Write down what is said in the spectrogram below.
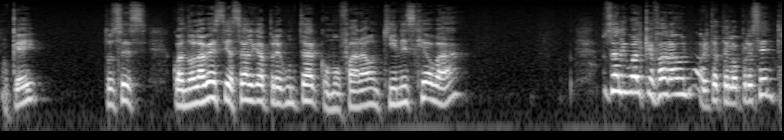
¿Ok? Entonces, cuando la bestia salga a preguntar como faraón quién es Jehová, pues al igual que faraón, ahorita te lo presento.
